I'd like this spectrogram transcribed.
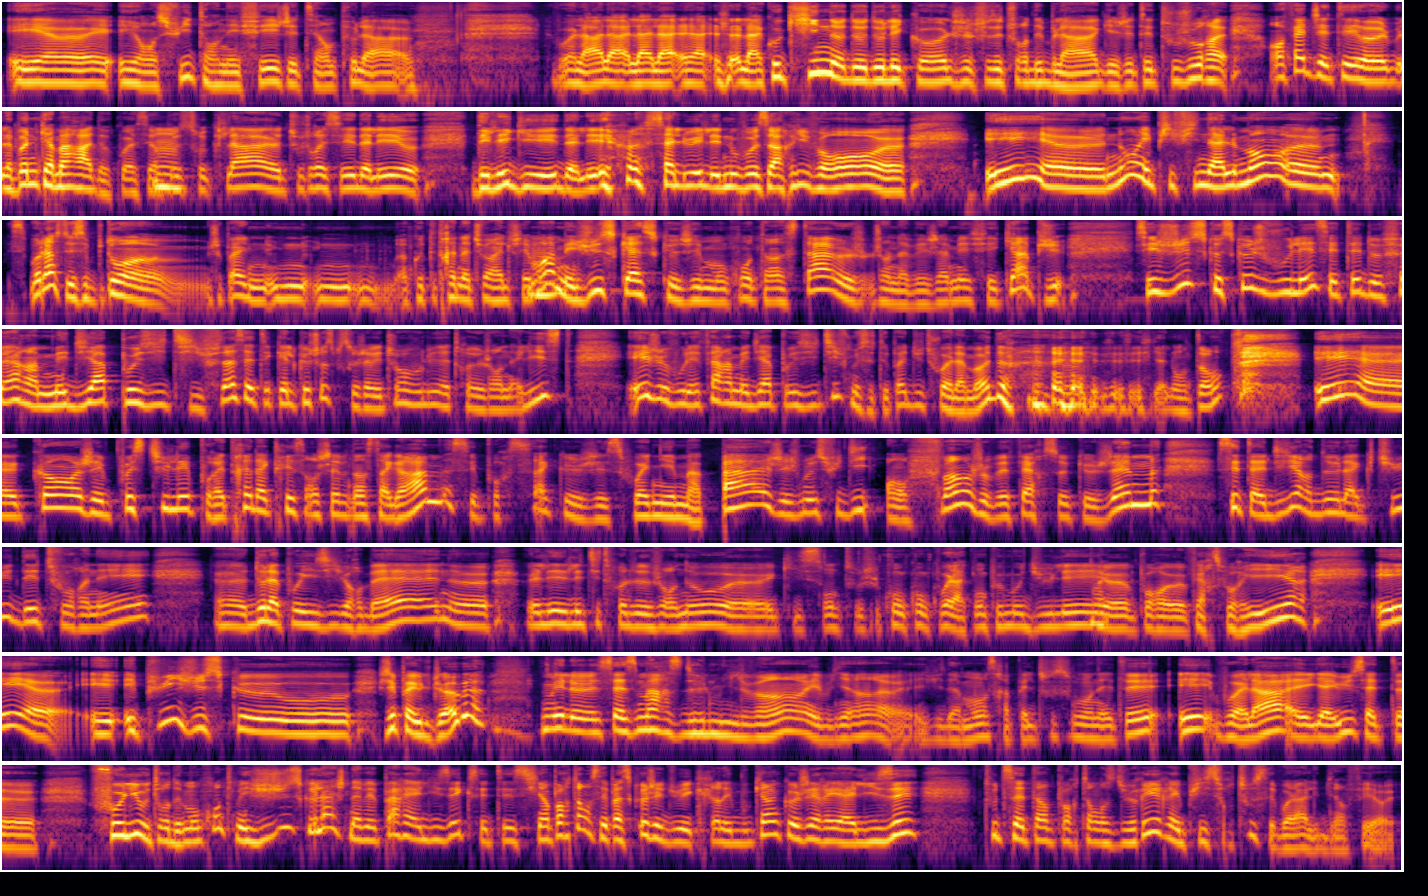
Et, et ensuite, en effet j'étais un peu la voilà, la, la, la, la, coquine de, de l'école. Je faisais toujours des blagues et j'étais toujours. Euh, en fait, j'étais euh, la bonne camarade, quoi. C'est un peu mm. ce truc-là, euh, toujours essayer d'aller déléguer, d'aller saluer les nouveaux arrivants. et non, et puis finalement, voilà, c'est plutôt un, je sais pas, un côté très naturel chez moi, mm. mais jusqu'à ce que j'ai mon compte Insta, j'en avais jamais fait cas. Puis c'est juste que ce que je voulais, c'était de faire un média positif. Ça, c'était quelque chose parce que j'avais toujours voulu être journaliste et je voulais faire un média positif, mais c'était pas du tout à la mode mm-hmm. il y a longtemps. Et euh, quand j'ai postulé pour être rédactrice en chef d'Instagram, c'est pour ça que j'ai soigné ma page et je me suis dit enfin, je vais faire ce que j'aime, c'est-à-dire de l'actu détournée, euh, de la poésie poésie urbaine, euh, les, titres de journaux euh, qui sont qu'on, voilà, qu'on peut moduler euh, pour faire sourire. Et, et, puis, jusque. J'ai pas eu le job, mais le 16 mars 2020, eh bien, évidemment, on se rappelle tous où on était. Et voilà, il y a eu cette folie autour de mon compte. Mais jusque-là, je n'avais pas réalisé que c'était si important. C'est parce que j'ai dû écrire les bouquins que j'ai réalisé toute cette importance du rire. Et puis surtout, c'est voilà, les bienfaits.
